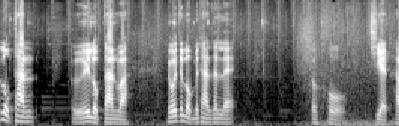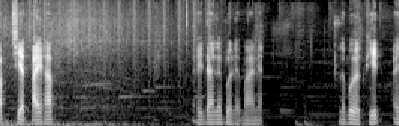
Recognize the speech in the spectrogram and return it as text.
หลบทันเอ้ย หลบทันวะนึกว่าจะหลบไม่ทันซะแล้วโอ้โหเฉียดครับเฉียดไปครับไอ้ได้ระเบิดอะไรมาเนี่ยระเบิดพิษไอ้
